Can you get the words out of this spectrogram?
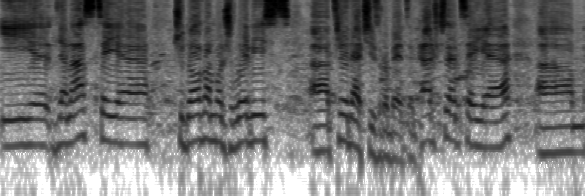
і для нас це є чудова можливість е, три речі зробити. Перше, це є ем,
